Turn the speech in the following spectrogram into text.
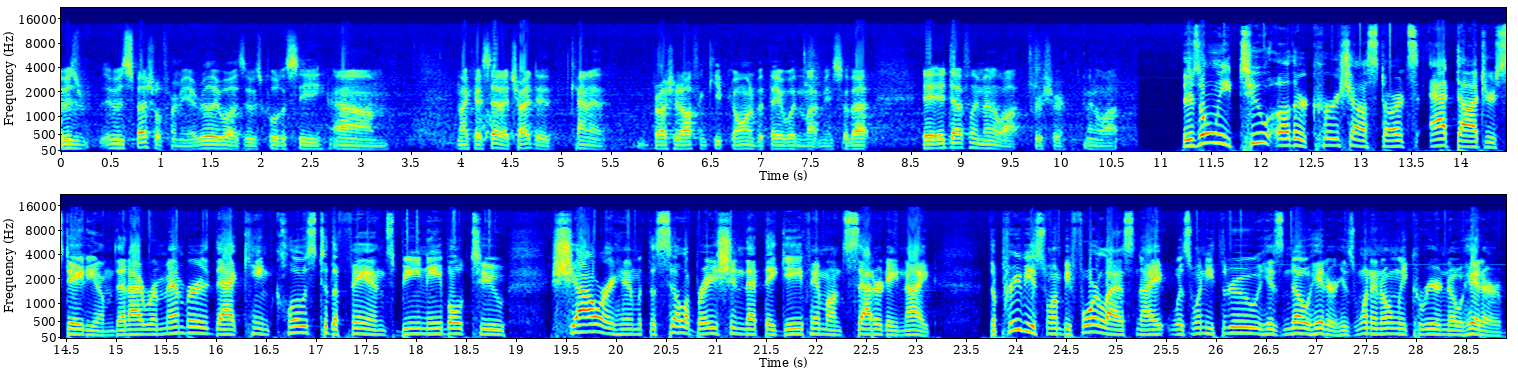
was it was special for me. It really was. It was cool to see. Um, like I said, I tried to kind of brush it off and keep going, but they wouldn't let me. So that it, it definitely meant a lot for sure. It meant a lot. There's only two other Kershaw starts at Dodger Stadium that I remember that came close to the fans being able to shower him with the celebration that they gave him on Saturday night. The previous one before last night was when he threw his no hitter, his one and only career no hitter.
